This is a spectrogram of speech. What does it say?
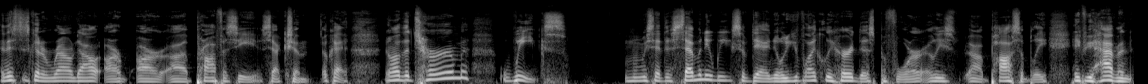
and this is going to round out our, our uh, prophecy section. Okay, now the term weeks when we say the 70 weeks of Daniel, you've likely heard this before, at least uh, possibly. If you haven't,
